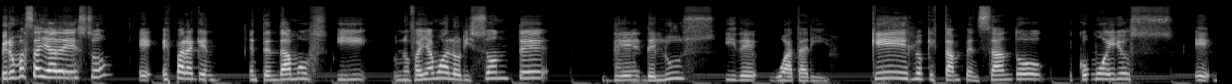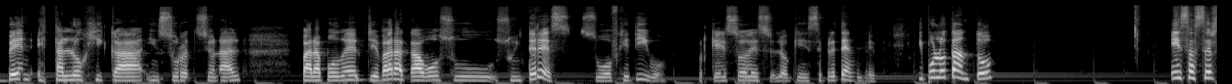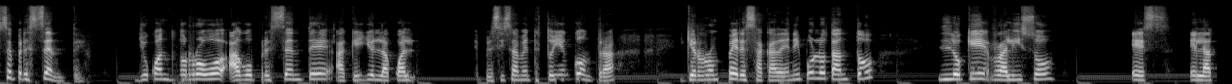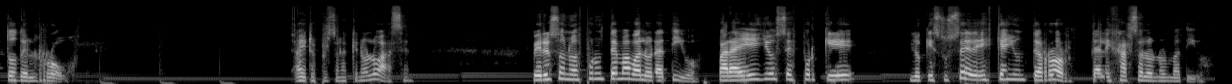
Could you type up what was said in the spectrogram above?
Pero más allá de eso, eh, es para que entendamos y nos vayamos al horizonte de, Luz y de Guattari. ¿Qué es lo que están pensando? ¿Cómo ellos eh, ven esta lógica insurreccional para poder llevar a cabo su, interés, su objetivo? Porque eso es lo que se pretende. Y por lo tanto, es hacerse presente yo cuando robo hago presente aquello en la cual precisamente estoy en contra y quiero romper esa cadena y por lo tanto lo que realizo es el acto del robo. Hay otras personas que no lo hacen. Pero eso no es por un tema valorativo. Para ellos es porque lo que sucede es que hay un terror de alejarse a lo normativo.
